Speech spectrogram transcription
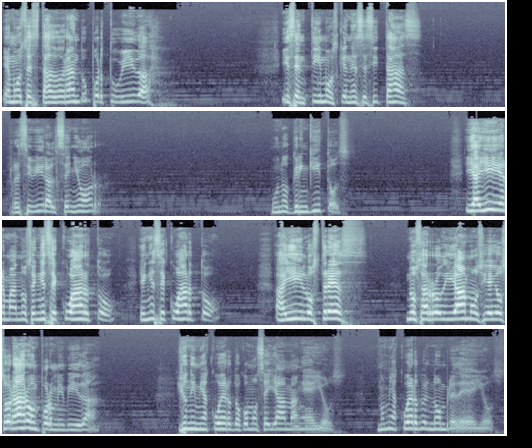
hemos estado orando por tu vida y sentimos que necesitas recibir al Señor. Unos gringuitos. Y allí, hermanos, en ese cuarto, en ese cuarto, ahí los tres nos arrodillamos y ellos oraron por mi vida. Yo ni me acuerdo cómo se llaman ellos. No me acuerdo el nombre de ellos.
